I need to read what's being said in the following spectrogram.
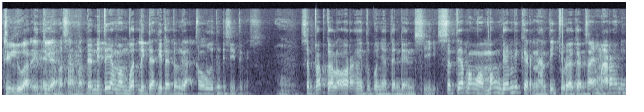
di luar itu ya Mas Ahmad. Dan itu yang membuat lidah kita itu nggak keluh itu di situ, Mas. Hmm. Sebab kalau orang itu punya tendensi, setiap mau ngomong dia mikir nanti juragan saya marah nih.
